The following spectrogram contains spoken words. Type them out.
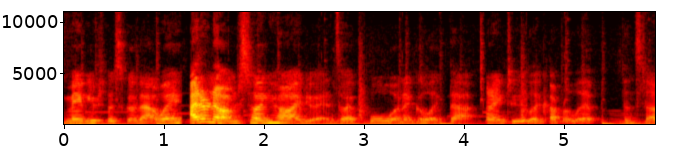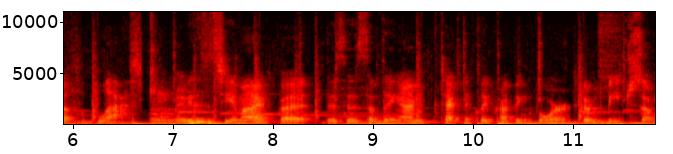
Maybe you're supposed to go that way. I don't know, I'm just telling you how I do it. So I pull and I go like that. And I do like upper lip and stuff last. Mm, maybe this is TMI, but this is something I'm technically prepping for to go to the beach. So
